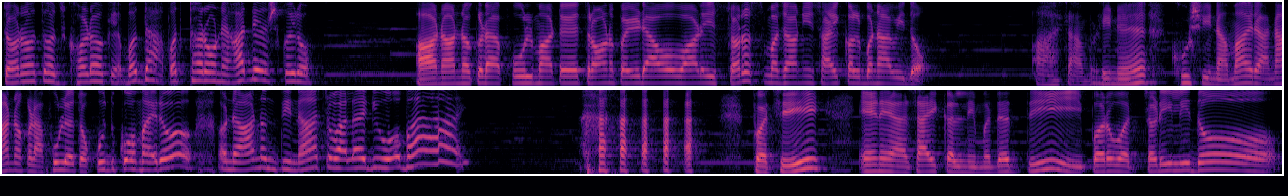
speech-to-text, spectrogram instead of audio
તરત જ ખડકે બધા પથ્થરોને આદેશ કર્યો. આ નાનકડા ફૂલ માટે ત્રણ પૈડાઓ વાળી સરસ મજાની સાયકલ બનાવી દો. આ સાંભળીને ખુશીના માર્યા નાનકડા ફૂલે તો કૂદકો માર્યો અને આનંદથી નાચવા લાગ્યું, ઓ ભાઈ! પછી એણે આ સાયકલની મદદથી પર્વત ચડી લીધો.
